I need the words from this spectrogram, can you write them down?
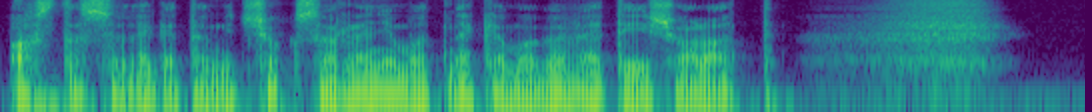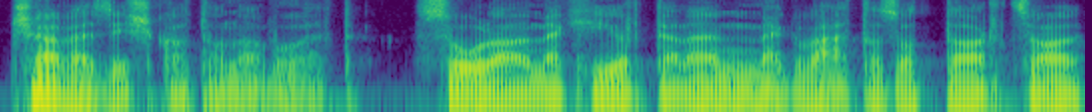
azt a szöveget, amit sokszor lenyomott nekem a bevetés alatt. Chavez is katona volt. Szólal meg hirtelen, megváltozott arccal,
